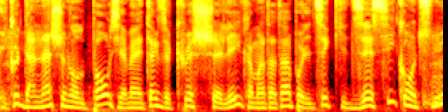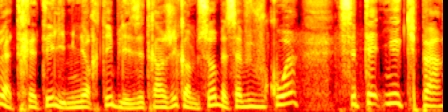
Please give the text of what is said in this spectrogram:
Écoute, dans le National Post, il y avait un texte de Chris Shelley, commentateur politique, qui disait s'ils continuent à traiter les minorités et les étrangers comme ça, ben savez-vous quoi? C'est peut-être mieux qu'ils parlent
